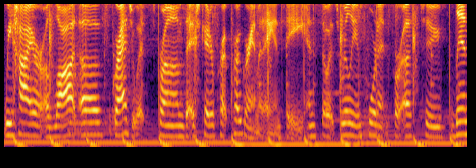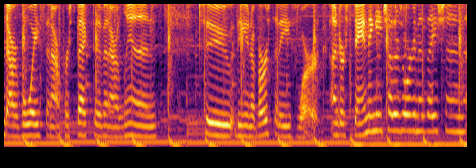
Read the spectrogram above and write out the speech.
We hire a lot of graduates from the Educator Prep program at A&T, and so it's really important for us to lend our voice and our perspective and our lens to the university's work, understanding each other's organization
